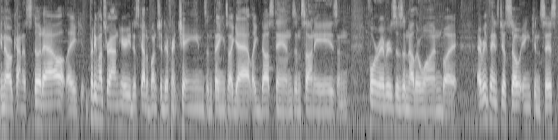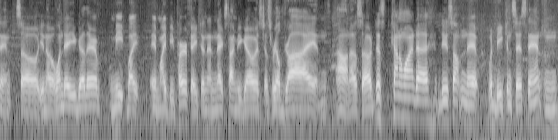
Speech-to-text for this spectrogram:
you know, kind of stood out. Like pretty much around here, you just got a bunch of different chains and things like that, like Dustin's and Sonny's and Four Rivers is another one, but everything's just so inconsistent. So, you know, one day you go there, meat might, it might be perfect. And then next time you go, it's just real dry and I don't know. So just kind of wanted to do something that would be consistent. And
